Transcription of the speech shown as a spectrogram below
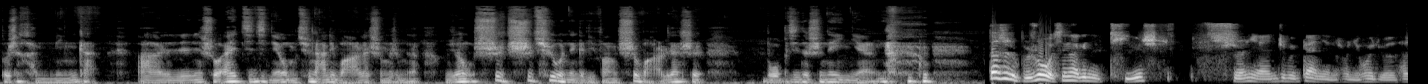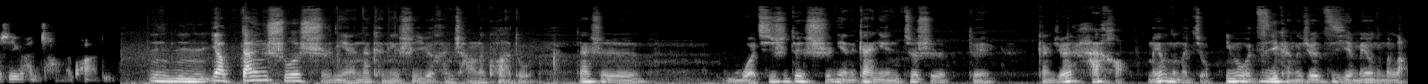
不是很敏感啊。人家说，哎，几几年我们去哪里玩了，什么什么的，我觉得我是是去过那个地方，是玩了，但是我不记得是那一年。但是比如说我现在跟你提十十年这个概念的时候，你会觉得它是一个很长的跨度。嗯，要单说十年，那肯定是一个很长的跨度。但是我其实对十年的概念就是对，感觉还好，没有那么久，因为我自己可能觉得自己也没有那么老。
